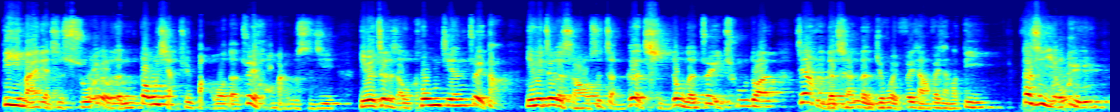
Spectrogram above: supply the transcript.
第一买点是所有人都想去把握的最好买入时机，因为这个时候空间最大，因为这个时候是整个启动的最初端，这样你的成本就会非常非常的低。但是由于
